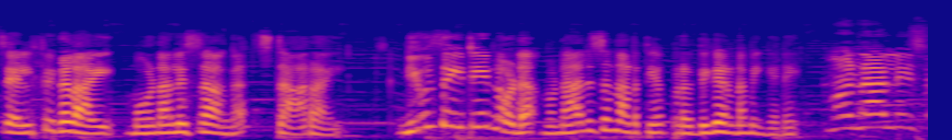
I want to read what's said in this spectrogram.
സെൽഫികളായി മൊണാലിസ അങ്ങ് സ്റ്റാറായി. ന്യൂസ് എയ്റ്റീനോട് മൊണാലിസ നടത്തിയ പ്രതികരണം ഇങ്ങനെ. മൊണാലിസ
